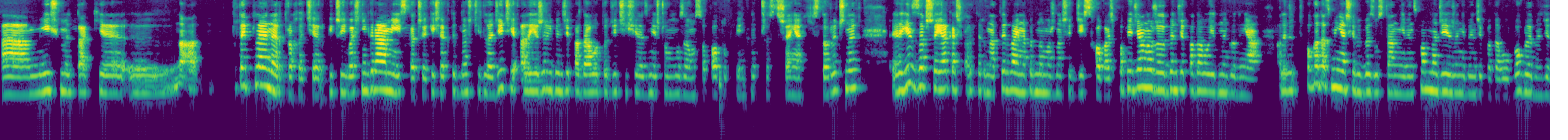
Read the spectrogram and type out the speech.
a mieliśmy takie, y, no Tutaj plener trochę cierpi, czyli właśnie gra miejska, czy jakieś aktywności dla dzieci, ale jeżeli będzie padało, to dzieci się zmieszczą w Muzeum Sopotu w pięknych przestrzeniach historycznych. Jest zawsze jakaś alternatywa i na pewno można się gdzieś schować. Powiedziano, że będzie padało jednego dnia, ale pogoda zmienia się bezustannie, więc mam nadzieję, że nie będzie padało w ogóle, będzie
